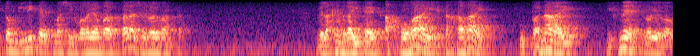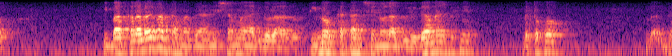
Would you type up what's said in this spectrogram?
פתאום גילית את מה שכבר היה בהתחלה שלא הבנת. ולכן ראית את אחוריי, את אחריי, ופניי לפני לא יראו. כי בהתחלה לא הבנת מה זה הנשמה הגדולה הזאת. תינוק קטן שנולד, הוא יודע מה יש בפנים? בתוכו? לא יודע.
